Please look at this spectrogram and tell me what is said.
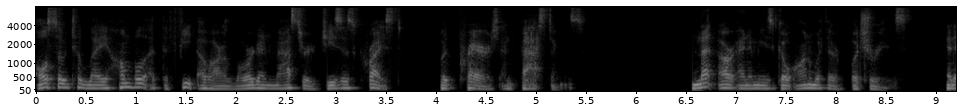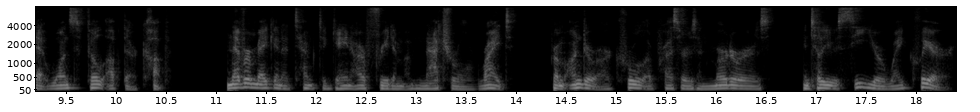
also to lay humble at the feet of our Lord and Master Jesus Christ with prayers and fastings. Let our enemies go on with their butcheries and at once fill up their cup Never make an attempt to gain our freedom of natural right from under our cruel oppressors and murderers until you see your way clear.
